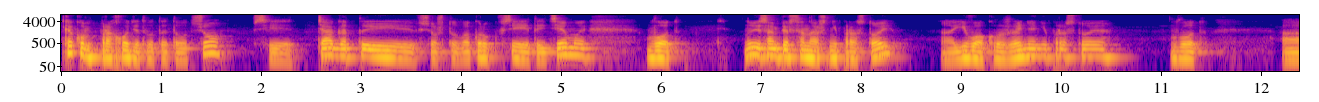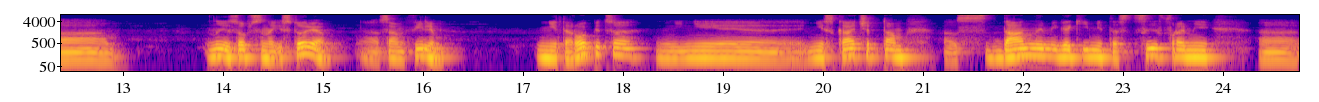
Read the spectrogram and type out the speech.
как он проходит вот это вот все, все тяготы, все, что вокруг всей этой темы. Вот. Ну и сам персонаж непростой, а его окружение непростое. Вот. А, ну и, собственно, история, а, сам фильм не торопится, не, не скачет там э, с данными какими-то, с цифрами. Э,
